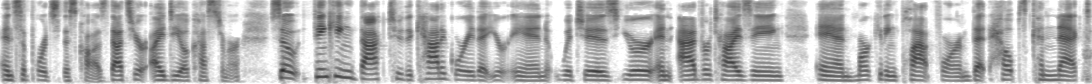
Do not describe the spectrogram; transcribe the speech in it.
and supports this cause. That's your ideal customer. So thinking back to the category that you're in, which is you're an advertising and marketing platform that helps connect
